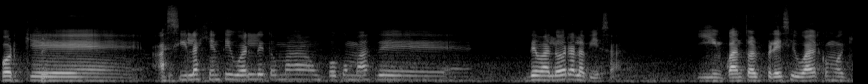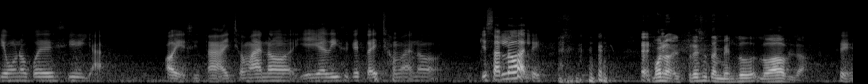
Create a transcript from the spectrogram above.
porque así la gente igual le toma un poco más de, de valor a la pieza. Y en cuanto al precio, igual como que uno puede decir, ya, oye, si está hecho a mano, y ella dice que está hecho a mano, quizás lo vale. Bueno, el precio también lo, lo habla. Sí,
